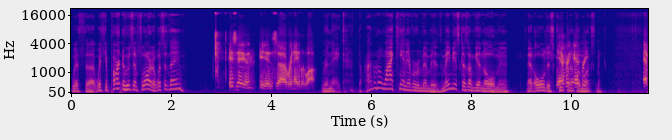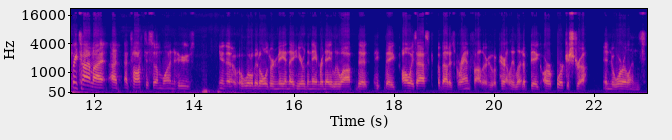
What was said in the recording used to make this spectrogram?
with uh, with your partner who's in Florida. What's his name? His name is uh, Rene Louapre. Renee. God, I don't know why I can't ever remember it. Maybe it's because I'm getting old, man. That old is creeping every- up every- amongst me. Every time I, I, I talk to someone who's, you know, a little bit older than me and they hear the name Rene Louapre, that they always ask about his grandfather, who apparently led a big or- orchestra in New Orleans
